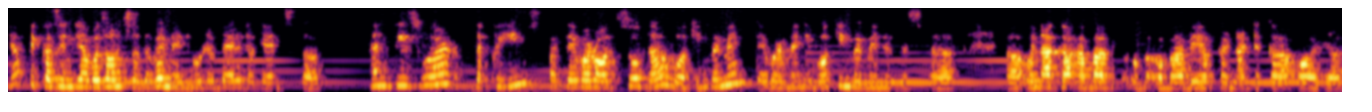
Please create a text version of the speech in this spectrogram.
Yeah, because India was also the women who rebelled against the, and these were the queens, but they were also the working women. There were many working women in this uh, uh, Onake Obavva of Karnataka or uh,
